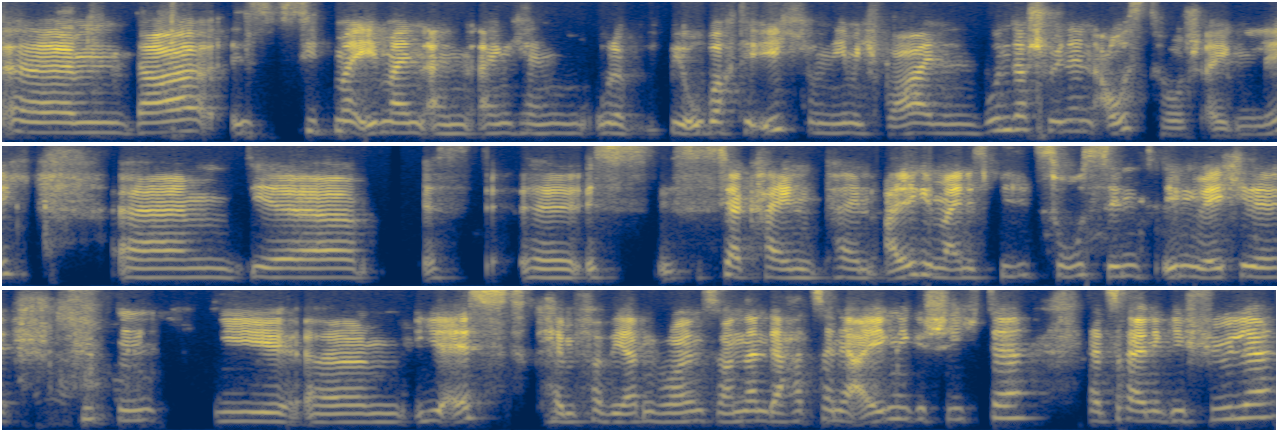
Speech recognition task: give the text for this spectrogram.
ähm, da ist, sieht man eben ein, ein, eigentlich ein, oder beobachte ich und nehme ich wahr, einen wunderschönen Austausch eigentlich. Ähm, der es, äh, es, es, ist ja kein, kein allgemeines Bild, so sind irgendwelche Typen die ähm, IS-Kämpfer werden wollen, sondern der hat seine eigene Geschichte, hat seine Gefühle.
